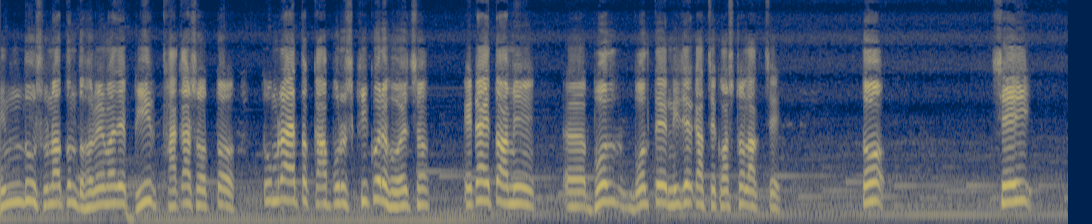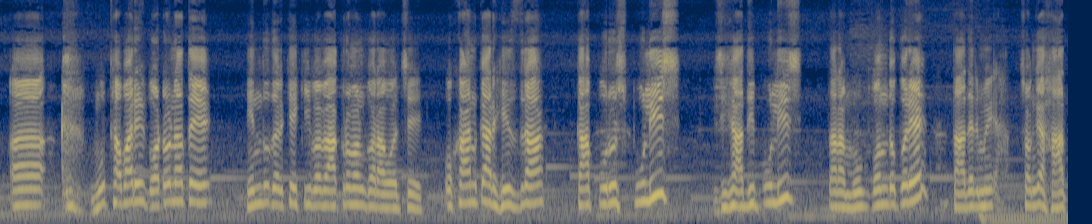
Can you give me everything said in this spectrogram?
হিন্দু সনাতন ধর্মের মাঝে বীর থাকা সত্ত্বেও তোমরা এত কাপুরুষ কি করে হয়েছ? এটাই তো আমি বলতে নিজের কাছে কষ্ট লাগছে। তো সেই মুথাবাড়ির ঘটনাতে হিন্দুদেরকে কীভাবে আক্রমণ করা হয়েছে, ওখানকার হিজরা, কাপুরুষ পুলিশ, জিহাদি পুলিশ, তারা মুখ বন্ধ করে তাদের সঙ্গে হাত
